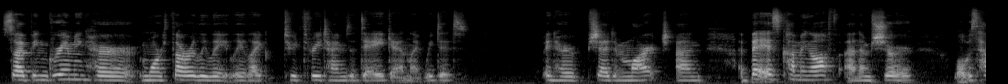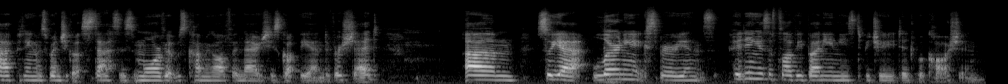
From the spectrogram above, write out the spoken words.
So I've been grooming her more thoroughly lately, like two three times a day again, like we did in her shed in March. And a bit is coming off, and I'm sure what was happening was when she got stasis, more of it was coming off, and now she's got the end of her shed. Um, so yeah, learning experience. Pudding is a fluffy bunny and needs to be treated with caution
